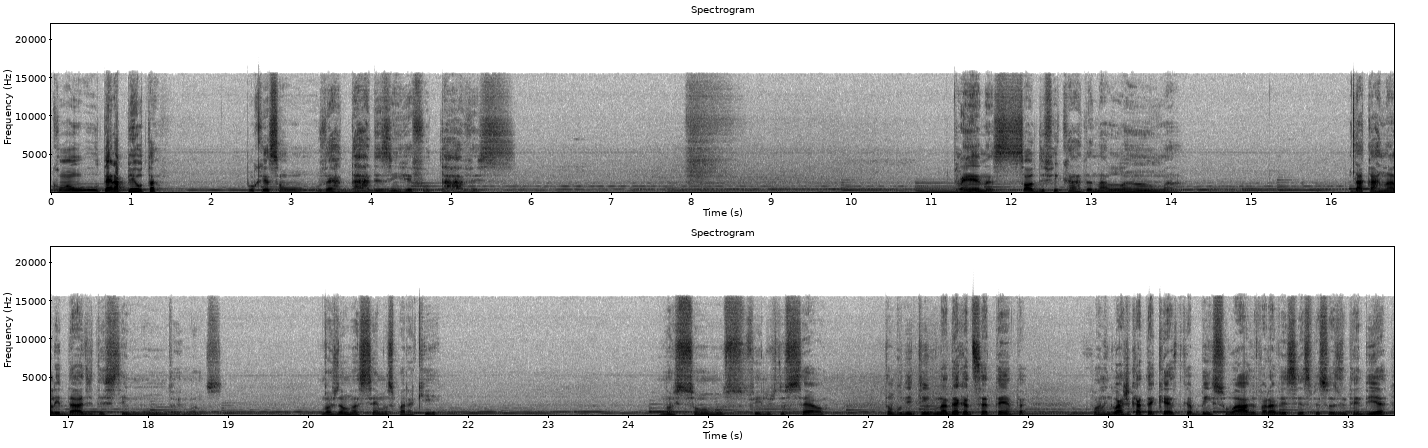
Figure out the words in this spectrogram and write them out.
com o terapeuta, porque são verdades irrefutáveis. Plenas, solidificada na lama da carnalidade deste mundo, irmãos. Nós não nascemos para aqui. Nós somos filhos do céu. Tão bonitinho na década de 70, com a linguagem catequética bem suave para ver se as pessoas entendiam.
